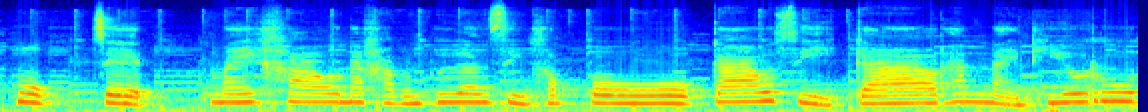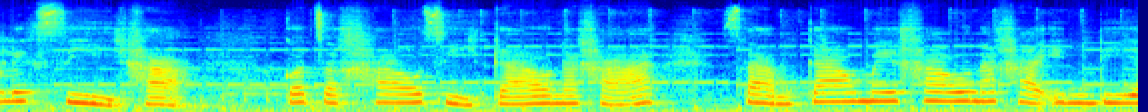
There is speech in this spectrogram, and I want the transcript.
67 ไม่เข้านะคะเพื่อนๆสิงคโปร์949 ท่านไหนที่รูดเลข 4 ค่ะ ก็จะเข้า 49 นะคะ 39 ไม่เข้านะคะ อินเดีย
